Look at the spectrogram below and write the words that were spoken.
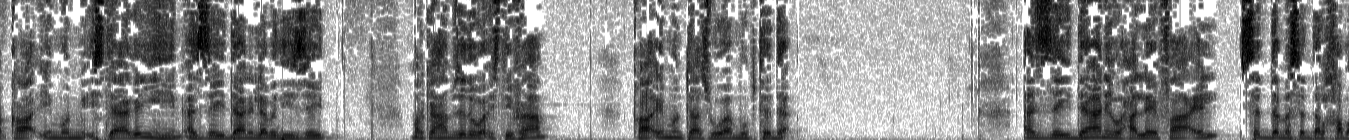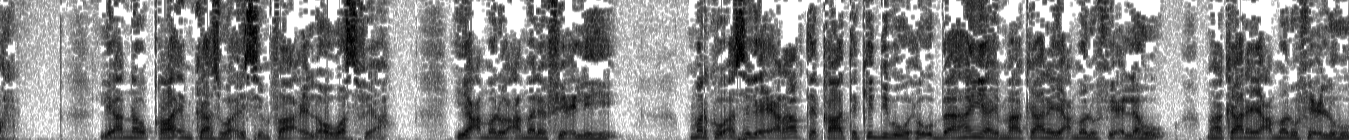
aqaa'imun ma istaagan yihiin azaydaani labadii zayd marka hamzada waa istifhaam qaa'imuntaas waa mubtada azaydaani waxaa leeyahy faacil sada masada alkhabar liannahu qaa'imkaas waa isim faacil oo wasfi ah yacmalu camala ficlihi markuu asiga icraabta qaata kadib wuxuu u baahan yahay maa kaana yacmalu ficlahu maa kaana yacmalu ficluhu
